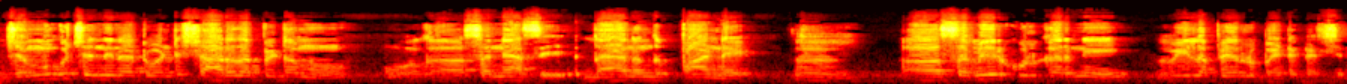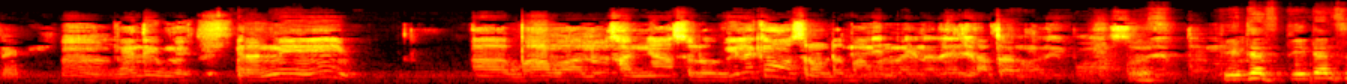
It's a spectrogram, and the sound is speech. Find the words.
జమ్ముకు చెందినటువంటి శారద పీఠము ఒక సన్యాసి దయానంద్ పాండే ఆ, సమీర్ కుల్కర్ని వీళ్ళ పేర్లు బయటకు వచ్చినాయి. ఎందుకు మీరు అన్ని బాబాలు సన్యాసులు వీళ్ళకే అవసరం ఉంటుంది అదే చెప్తాను. అది వాస్తవం చెప్తాను. టీటన్స్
